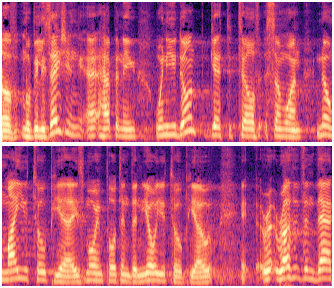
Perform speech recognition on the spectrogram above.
of mobilization uh, happening when you don't get to tell someone, no, my utopia is more important than your utopia. R rather than that,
